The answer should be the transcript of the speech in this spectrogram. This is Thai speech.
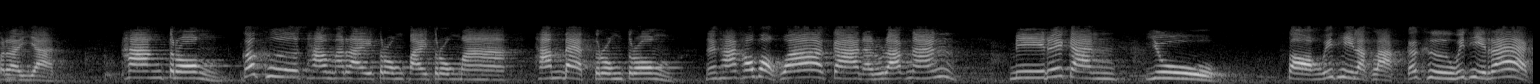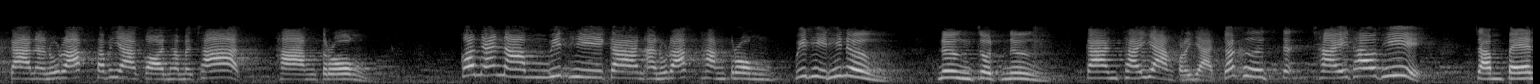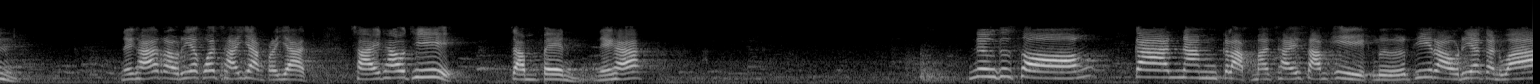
ประหยัด ทางตรงก็คือทำอะไรตรงไปตรงมาทำแบบตรงๆนะคะเขาบอกว่าการอนุรักษ์นั้น มีด้วยกันอยู่สองวิธีหลักๆ ก็คือวิธีแรกการอนุรักษ์ทรัพยากรธรรมชาติทางตรง ก็แนะนำวิธีการอนุรักษ์ทางตรง วิธีที่1 1.1การใช้อย่างประหยัดก็คือใช้เท่าที่ จำเป็นนะคะเราเรียกว่าใช้อย่างประหยัด ใช้เท่าที่จำเป็นนะคะ1.2 การนำกลับมาใช้ซ้ำอีก หรือที่เราเรียกกันว่า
